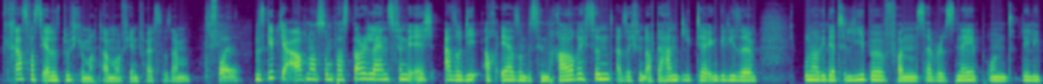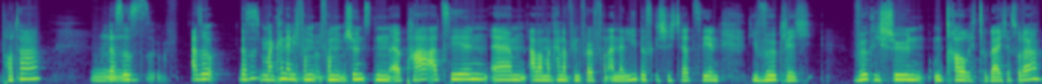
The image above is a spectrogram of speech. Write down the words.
krass, was die alles durchgemacht haben, auf jeden Fall zusammen. Voll. Und es gibt ja auch noch so ein paar Storylines, finde ich, also die auch eher so ein bisschen traurig sind. Also ich finde, auf der Hand liegt ja irgendwie diese unerwiderte Liebe von Severus Snape und Lily Potter. Das ist, also das ist, man kann ja nicht vom, vom schönsten äh, Paar erzählen, ähm, aber man kann auf jeden Fall von einer Liebesgeschichte erzählen, die wirklich, wirklich schön und traurig zugleich ist, oder?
